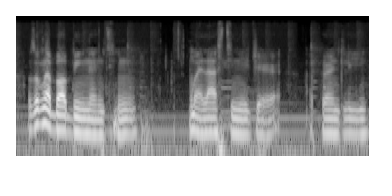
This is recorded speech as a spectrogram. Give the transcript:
I was talking about being 19, my last teenager. Apparently,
